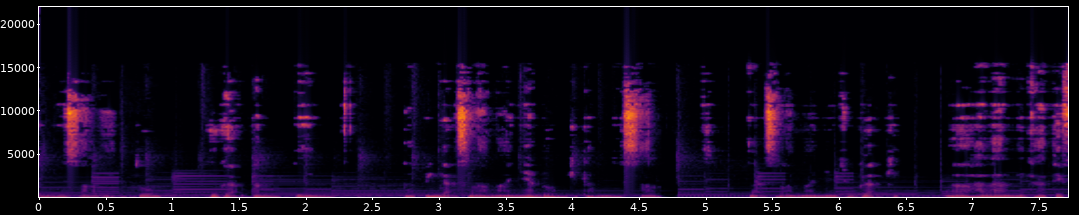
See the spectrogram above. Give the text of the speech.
Menyesal itu juga penting. Tapi nggak selamanya dong kita menyesal. Nggak selamanya juga hal-hal negatif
